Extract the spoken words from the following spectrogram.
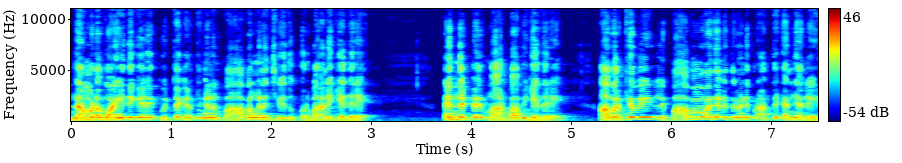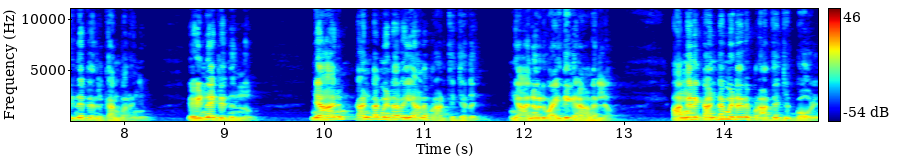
നമ്മുടെ വൈദികരെ കുറ്റകൃത്യങ്ങളും പാപങ്ങളും ചെയ്തു കുർബാനയ്ക്കെതിരെ എന്നിട്ട് മാർപ്പാപ്പയ്ക്കെതിരെ അവർക്ക് വേണ്ടി പാപമോചനത്തിന് വേണ്ടി പ്രാർത്ഥിക്കാൻ ഞാൻ എഴുന്നേറ്റ് നിൽക്കാൻ പറഞ്ഞു. എഴുന്നേറ്റ് നിന്നു. ഞാനും കണ്ടമിടറിയാണ് പ്രാർത്ഥിച്ചത്. ഞാനും ഒരു വൈദികനാണല്ലോ. അങ്ങനെ കണ്ടമിടറി പ്രാർത്ഥിച്ചപ്പോൾ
